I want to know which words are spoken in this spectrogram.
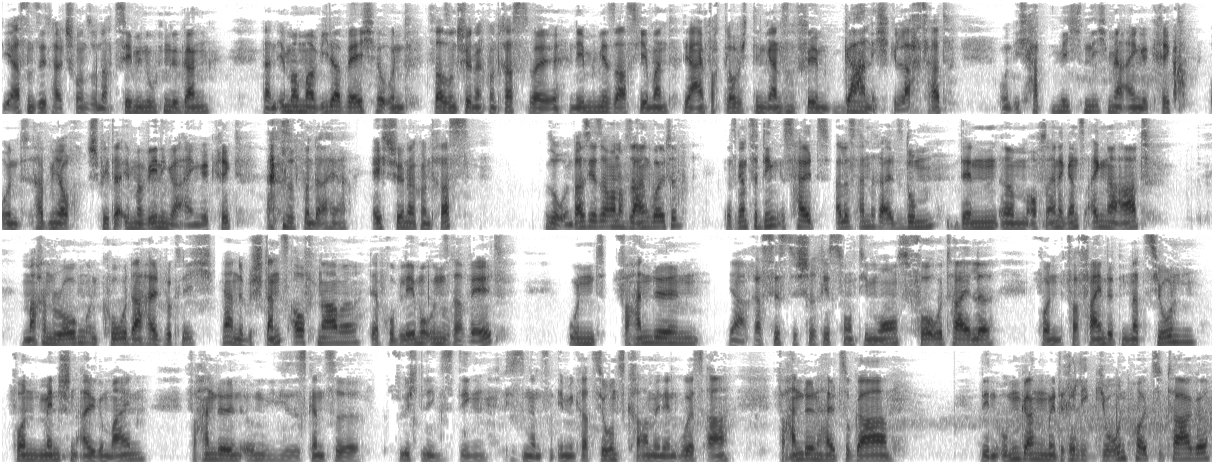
Die ersten sind halt schon so nach zehn Minuten gegangen dann immer mal wieder welche und es war so ein schöner Kontrast, weil neben mir saß jemand, der einfach, glaube ich, den ganzen Film gar nicht gelacht hat und ich habe mich nicht mehr eingekriegt und habe mich auch später immer weniger eingekriegt. Also von daher echt schöner Kontrast. So, und was ich jetzt aber noch sagen wollte, das ganze Ding ist halt alles andere als dumm, denn ähm, auf seine ganz eigene Art machen Rogan und Co. da halt wirklich ja, eine Bestandsaufnahme der Probleme unserer Welt und verhandeln ja, rassistische Ressentiments, Vorurteile von verfeindeten Nationen, von Menschen allgemein, verhandeln irgendwie dieses ganze Flüchtlingsding, diesen ganzen Immigrationskram in den USA, verhandeln halt sogar den Umgang mit Religion heutzutage.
